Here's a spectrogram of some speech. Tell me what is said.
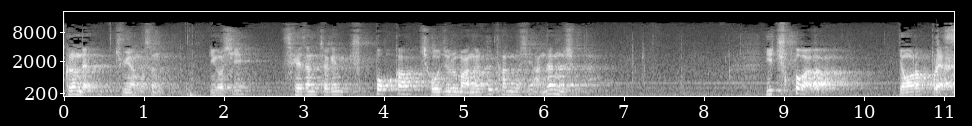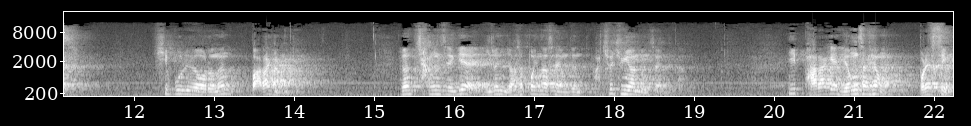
그런데 중요한 것은 이것이 세상적인 축복과 저주를만을 뜻하는 것이 아니라는 것입니다. 이 축복하다, 영어로 bless, 히브리어로는 바락입니다. 이건 창세기에 76번이나 사용된 아주 중요한 동사입니다. 이 바락의 명사형, blessing,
